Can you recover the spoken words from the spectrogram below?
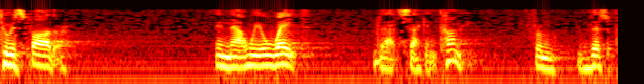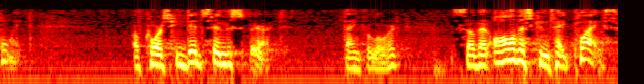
to his Father. And now we await that second coming from this point. Of course, he did send the Spirit, thank the Lord, so that all this can take place.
